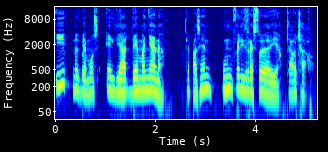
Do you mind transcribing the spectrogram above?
y nos vemos el día de mañana. Que pasen un feliz resto de día. Chao, chao.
